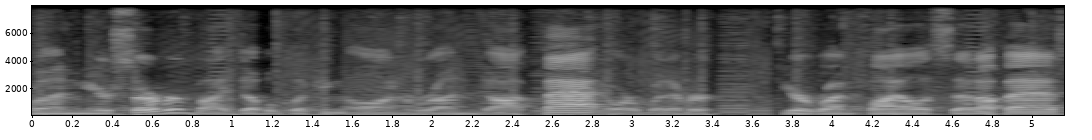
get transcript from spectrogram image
run your server by double-clicking on run.bat or whatever your run file is set up as.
